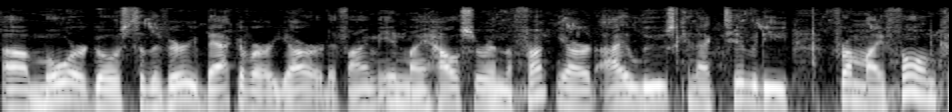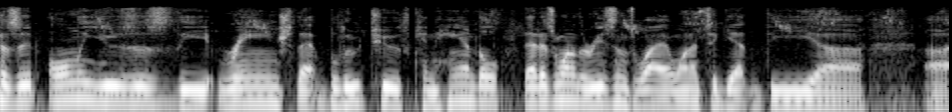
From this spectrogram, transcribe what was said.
uh, mower goes to the very back of our yard. If I'm in my house or in the front yard, I lose connectivity from my phone because it only uses the range that Bluetooth can handle. That is one of the reasons why I wanted to get the uh, uh,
